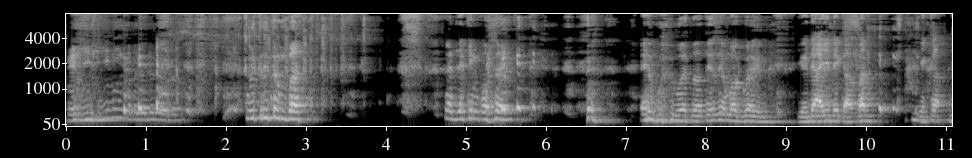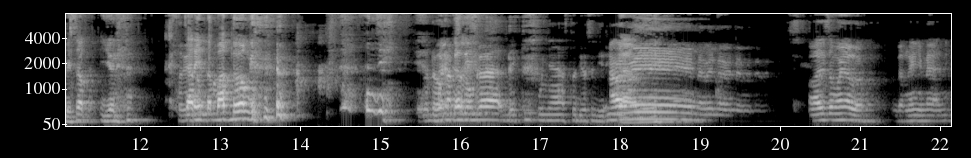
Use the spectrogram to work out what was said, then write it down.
kayak gini gini kata gue dulu. Butuh tempat. Ngajakin kosan. eh buat buat notis sama gua gitu. Yaudah ayo deh kapan? Ya, besok iya deh. Cariin tempat dong doakan semoga Deki punya studio sendiri Amin. Amin. Amin. Amin. Makasih semuanya loh. Udah ngehina nih.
